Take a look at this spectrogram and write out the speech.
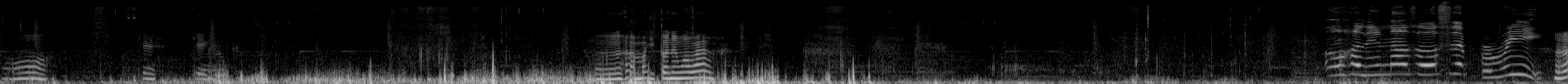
โอ้โอเคเก่งลูกเออเอามาอีกตัวหนึงมาบ้าง Oh, Halina så slippery. ฮะ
